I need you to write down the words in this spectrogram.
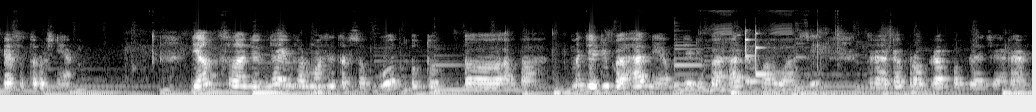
dan seterusnya. Yang selanjutnya informasi tersebut untuk uh, apa menjadi bahan ya, menjadi bahan evaluasi terhadap program pembelajaran.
